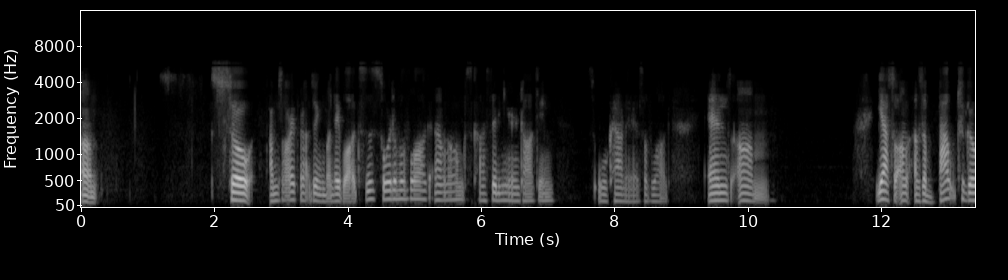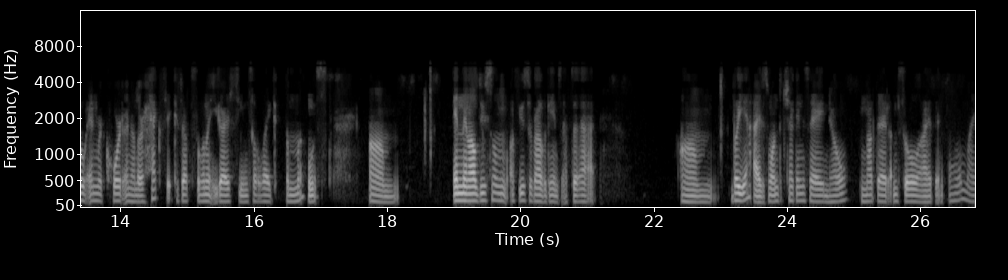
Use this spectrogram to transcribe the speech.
Um, So, I'm sorry for not doing Monday vlogs. This is sort of a vlog. I don't know. I'm just kind of sitting here and talking. So we'll count it as a vlog. And, um, yeah, so I'm, I was about to go and record another Hexit because that's the one that you guys seem to like the most. Um, and then I'll do some, a few survival games after that. Um, but yeah, I just wanted to check in and say, no, I'm not dead. I'm still alive. And oh my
